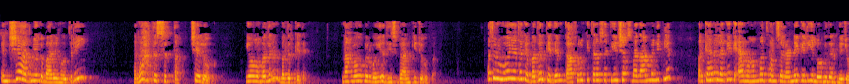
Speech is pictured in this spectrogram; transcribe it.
ان چھ آدمیوں کے بارے میں اتری راہ ستا چھ لوگ، یوم بدر بدر کے دن۔ نہ پھر وہی حدیث بیان کی جو اوپر۔ اصل ہوا یہ تھا کہ بدر کے دن کافروں کی طرف سے تین شخص میدان میں نکلے اور کہنے لگے کہ اے محمد، ہم سے لڑنے کے لیے لوگ ادھر بھیجو۔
